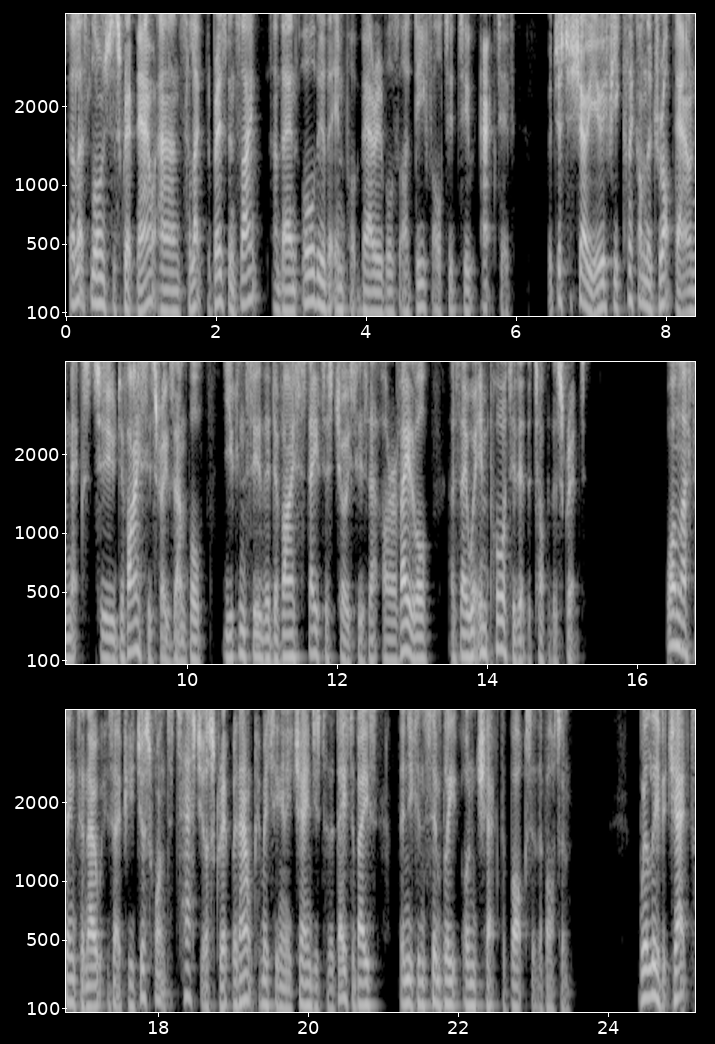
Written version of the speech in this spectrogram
So let's launch the script now and select the Brisbane site, and then all the other input variables are defaulted to active. But just to show you, if you click on the drop down next to devices, for example, you can see the device status choices that are available as they were imported at the top of the script. One last thing to note is that if you just want to test your script without committing any changes to the database, then you can simply uncheck the box at the bottom. We'll leave it checked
